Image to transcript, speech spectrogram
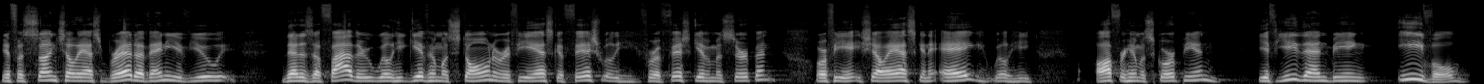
If a son shall ask bread of any of you that is a father, will he give him a stone? Or if he ask a fish, will he for a fish give him a serpent? Or if he shall ask an egg, will he offer him a scorpion? If ye then, being evil,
